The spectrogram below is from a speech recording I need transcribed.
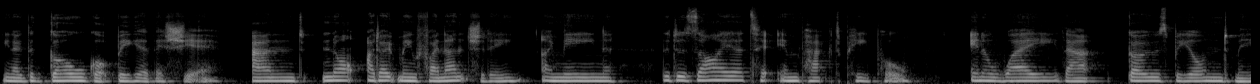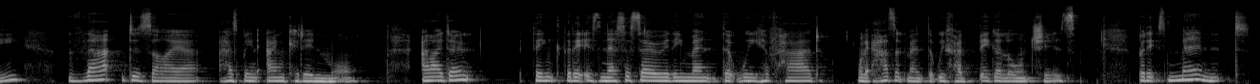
You know, the goal got bigger this year. And not, I don't mean financially, I mean the desire to impact people in a way that goes beyond me, that desire has been anchored in more. And I don't think that it is necessarily meant that we have had, well, it hasn't meant that we've had bigger launches, but it's meant,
